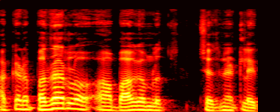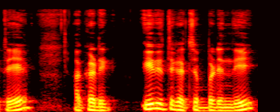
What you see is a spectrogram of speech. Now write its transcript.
అక్కడ పదార్లో ఆ భాగంలో చదివినట్లయితే అక్కడ ఈ రీతిగా చెప్పబడింది.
